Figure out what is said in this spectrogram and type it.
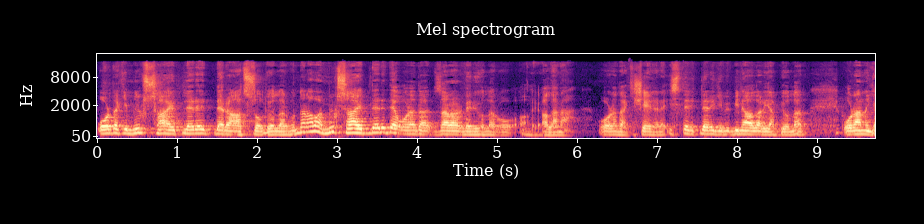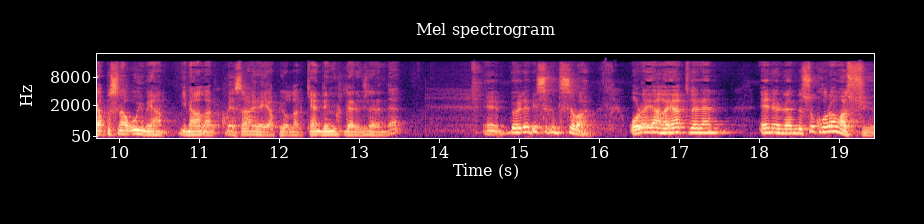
Oradaki mülk sahipleri de rahatsız oluyorlar bundan ama mülk sahipleri de orada zarar veriyorlar o alana. Oradaki şeylere. istedikleri gibi binalar yapıyorlar. Oranın yapısına uymayan binalar vesaire yapıyorlar kendi mülkleri üzerinde. E, Böyle bir sıkıntısı var. Oraya hayat veren en önemli su Koramaz suyu.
